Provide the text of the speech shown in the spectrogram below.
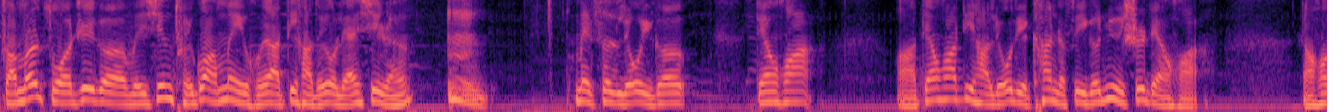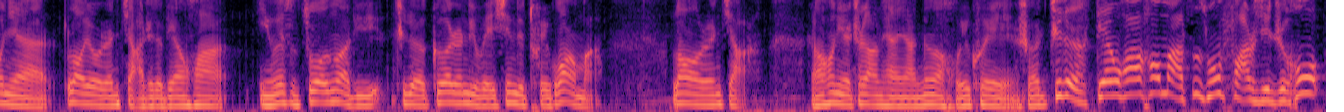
专门做这个微信推广，每一回啊底下都有联系人，每次留一个电话，啊，电话底下留的看着是一个女士电话，然后呢，老有人加这个电话，因为是做我的这个个人的微信的推广嘛，老有人加。然后呢，这两天人家跟我回馈说，这个电话号码自从发出去之后，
